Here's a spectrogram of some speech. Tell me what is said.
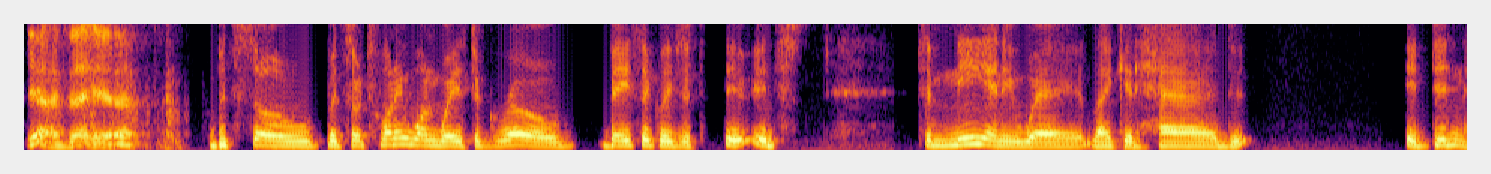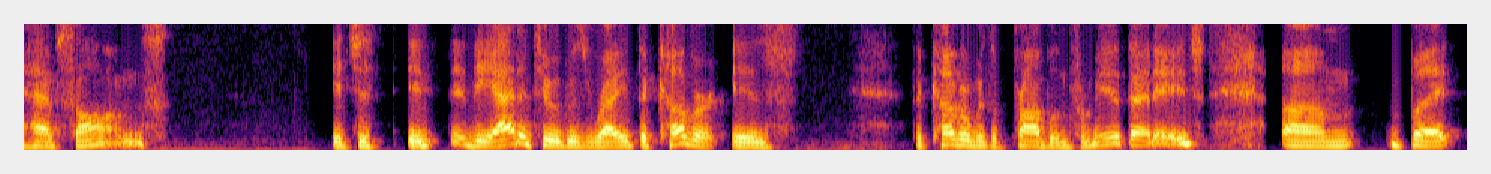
Yeah, exactly. Yeah. but so but so 21 ways to grow basically just it, it's to me anyway like it had it didn't have songs it just it the attitude was right the cover is the cover was a problem for me at that age um, but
